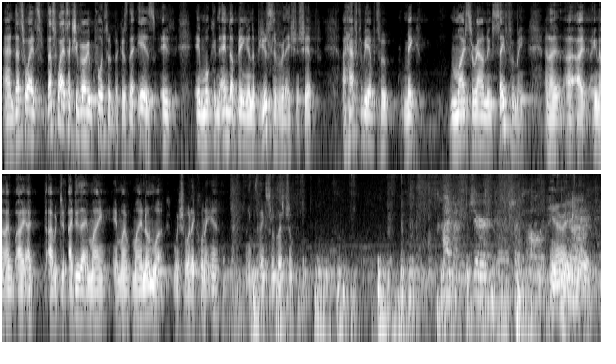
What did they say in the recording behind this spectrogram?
and that's why it's that's why it's actually very important because there is in what can end up being an abusive relationship. I have to be able to make my surroundings safe for me, and I, I, I you know, I, I, I would do I do that in my in my my non work, which is what I call it. Yeah. Thanks, thanks for the question. Hi, my name is Eric uh, Yeah, right.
